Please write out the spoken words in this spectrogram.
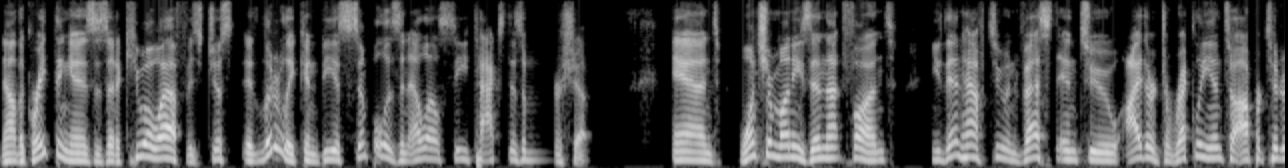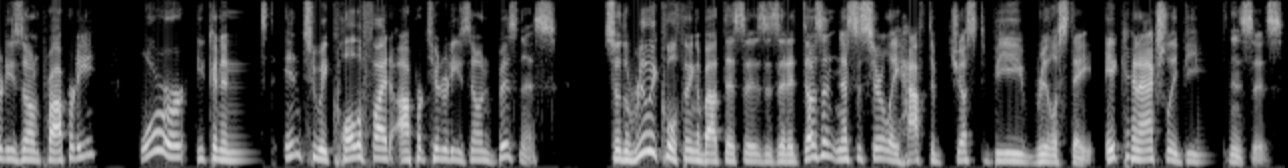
Now, the great thing is, is that a QOF is just, it literally can be as simple as an LLC taxed as a partnership. And once your money's in that fund, you then have to invest into either directly into opportunity zone property or you can invest into a qualified opportunity zone business. So the really cool thing about this is, is that it doesn't necessarily have to just be real estate. It can actually be businesses.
